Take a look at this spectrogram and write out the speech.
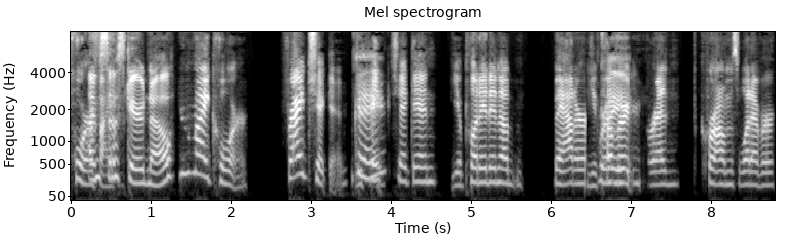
horrifying. I'm so scared now. to my core. Fried chicken. Okay. You take chicken, you put it in a batter, you cover it in bread crumbs, whatever.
